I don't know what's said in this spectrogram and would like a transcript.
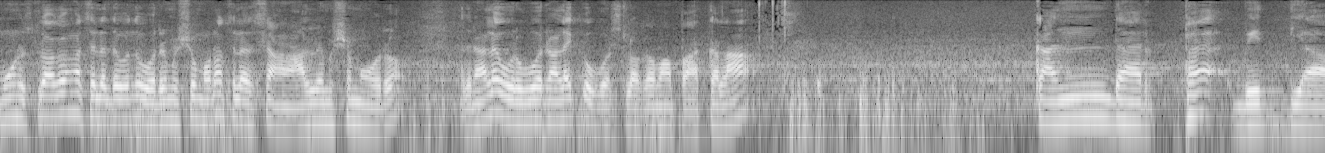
மூணு ஸ்லோகங்கள் சிலது வந்து ஒரு நிமிஷம் வரும் சில நாலு நிமிஷமும் வரும். அதனால ஒரு ஒரு நாளைக்கு ஒவ்வொரு ஸ்லோகமாக பார்க்கலாம். கந்தர்ப்ப வித்யா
